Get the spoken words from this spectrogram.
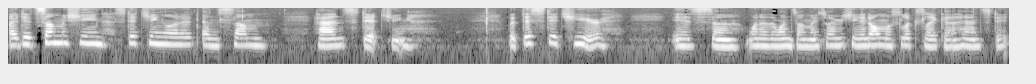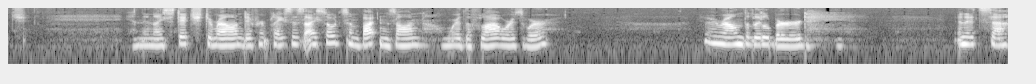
I did some machine stitching on it and some hand stitching. But this stitch here is uh, one of the ones on my sewing machine. It almost looks like a hand stitch. And then I stitched around different places. I sewed some buttons on where the flowers were. Around the little bird. And it's uh,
